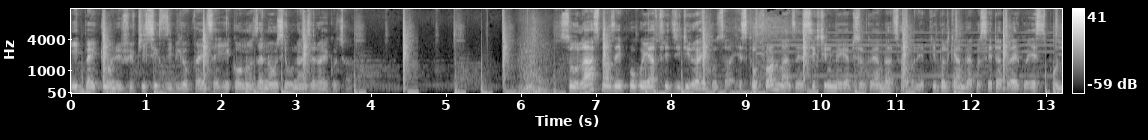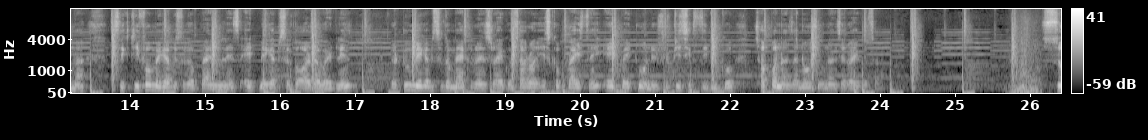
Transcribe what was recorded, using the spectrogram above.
eight by two hundred fifty six जिबीको प्राइस चाहिँ एकाउन्न हजार नौ सय उनान्सय रहेको छ। सो लास्टमा चाहिँ पोको या थ्री जिटी रहेको छ। यसको फ्रन्टमा चाहिँ सिक्सटिन मेगापिक्सलको क्यामेरा छ भने ट्रिपल क्यामेराको सेटअप रहेको यस फोनमा सिक्सटी फोर मेगापिक्सलको प्राइमेरी लेन्स एट मेगापिक्सलको अल्ट्रा वाइड लेन्स र टु मेगापिक्सलको म्याक्रो लेन्स रहेको छ र यसको प्राइस चाहिँ eight by two hundred fifty six जिबीको छप्पन्न हजार नौ सय उनान्सय रहेको छ। सो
